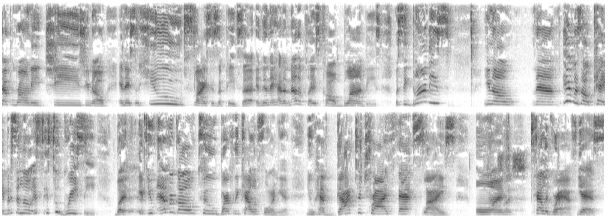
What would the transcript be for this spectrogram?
pepperoni, cheese, you know, and there's some huge slices of pizza. And then they had another place called Blondie's. But see, Blondie's, you know, nah, it was okay, but it's a little, it's, it's too greasy. But if you ever go to Berkeley, California, you have got to try Fat Slice on Telegraph. Yes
